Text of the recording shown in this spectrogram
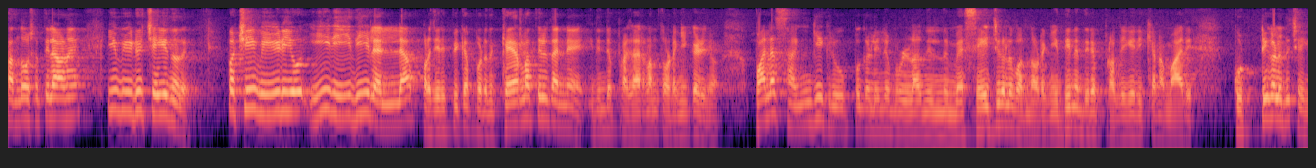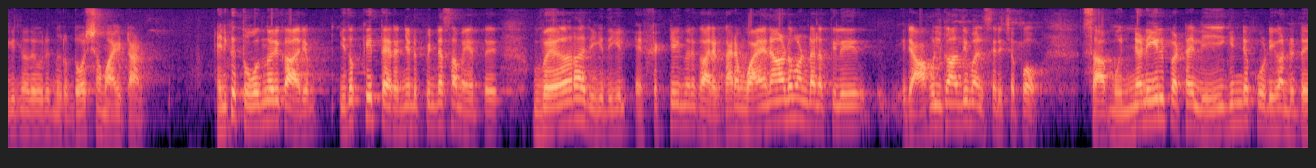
സന്തോഷത്തിലാണ് ഈ വീഡിയോ ചെയ്യുന്നത്. പക്ഷേ ഈ വീഡിയോ ഈ രീതിയിലല്ല പ്രചരിപ്പിക്കപ്പെടുന്നത്. കേരളത്തിൽ തന്നെ ഇതിന്റെ പ്രചാരണം തുടങ്ങിക്കഴിഞ്ഞു. പല സംഘി ഗ്രൂപ്പുകളിലുമുള്ളതിൽ നിന്ന് മെസ്സേജുകൾ വന്നു തുടങ്ങി ഇതിനെതിരെ പ്രതികരിക്കണം ആര്? കുട്ടികൾ ഇത് ചെയ്യുന്നത് ഒരു നിർദോഷമായിട്ടാണ്. എനിക്ക് തോന്നുന്ന ഒരു കാര്യം ഇതൊക്കെ ഈ തെരഞ്ഞെടുപ്പിന്റെ സമയത്ത് വേറെ രീതിയിൽ എഫക്റ്റ് ചെയ്യുന്ന ഒരു കാര്യമാണ്. കാരണം വയനാട് മണ്ഡലത്തിൽ രാഹുൽ ഗാന്ധി മത്സരിച്ചപ്പോൾ സ മുന്നണിയിൽപ്പെട്ട ലീഗിന്റെ കൊടി കണ്ടിട്ട്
